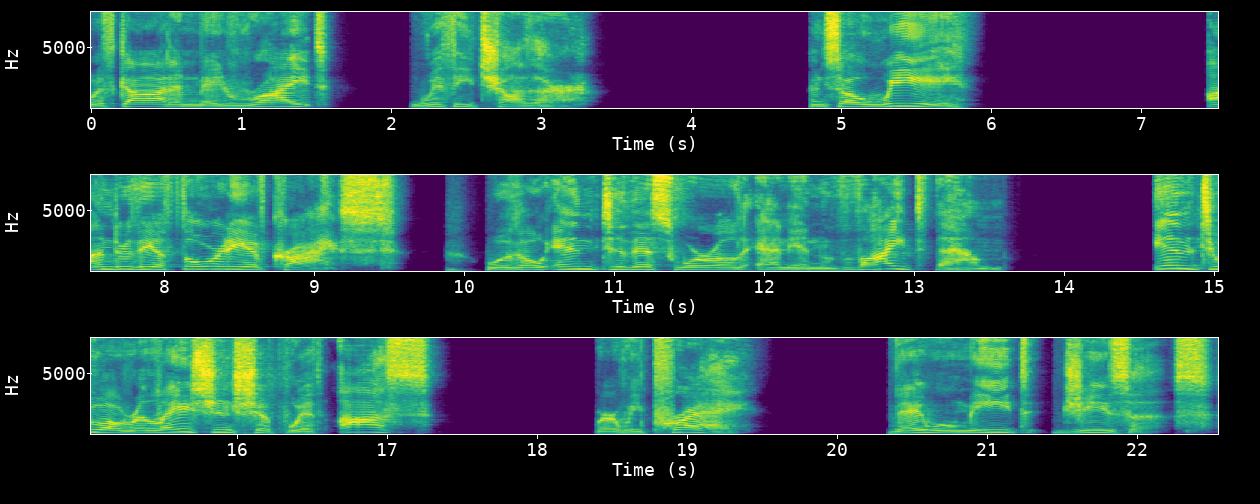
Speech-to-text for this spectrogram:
with God and made right with each other. And so we, under the authority of Christ, will go into this world and invite them into a relationship with us where we pray, they will meet Jesus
